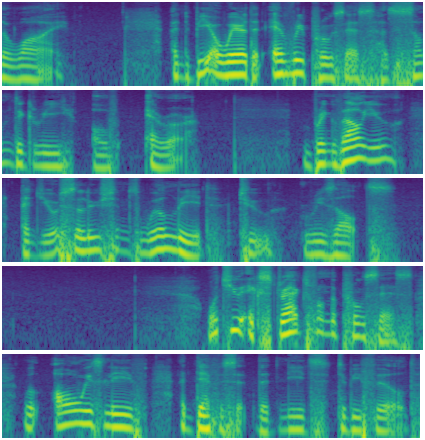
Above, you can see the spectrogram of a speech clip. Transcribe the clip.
the why. And be aware that every process has some degree of error. Bring value, and your solutions will lead to results. What you extract from the process will always leave a deficit that needs to be filled.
